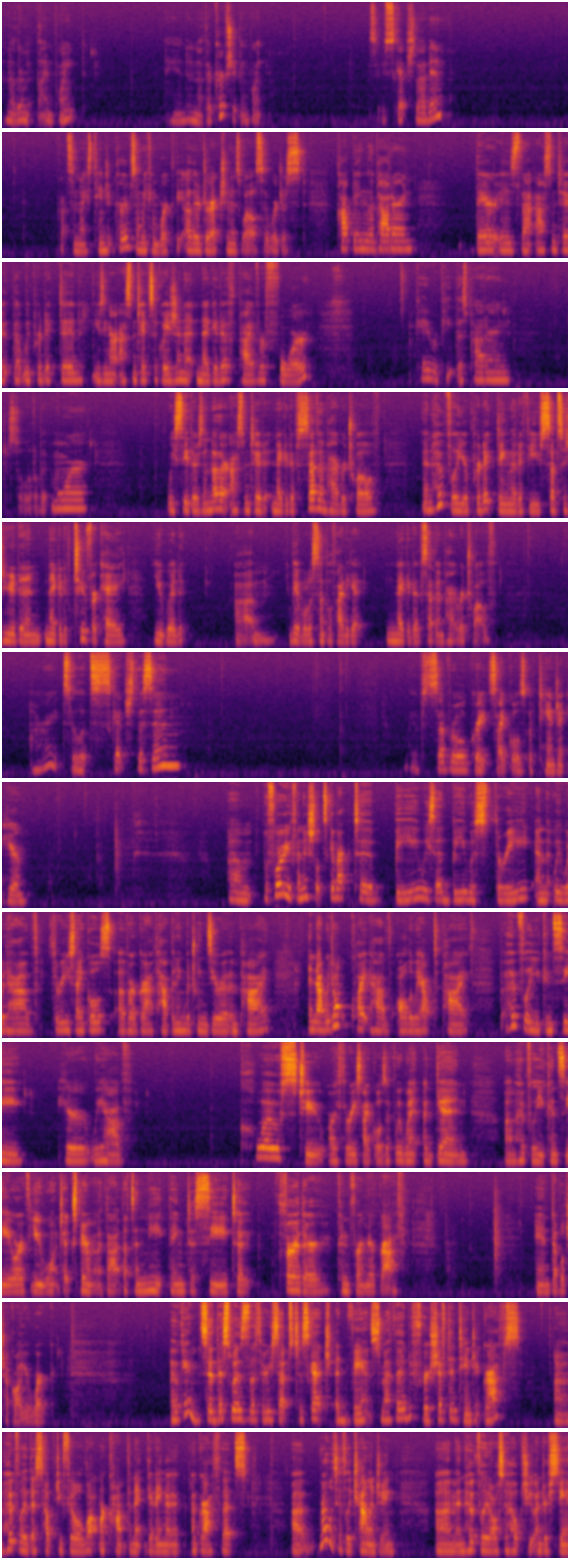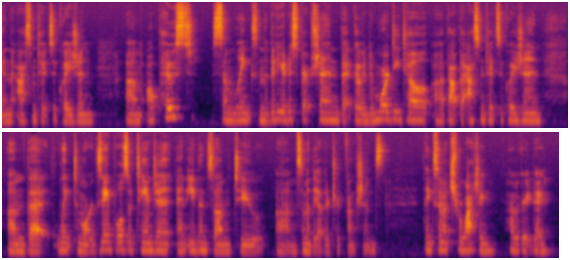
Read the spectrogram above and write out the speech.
another midline point. and another curve shaping point. So sketch that in. Got some nice tangent curves and we can work the other direction as well. So we're just copying the pattern. There is that asymptote that we predicted using our asymptotes equation at negative pi over 4. Okay, repeat this pattern just a little bit more. We see there's another asymptote at negative 7 pi over 12, and hopefully you're predicting that if you substituted in negative 2 for k, you would um, be able to simplify to get negative 7 pi over 12. All right, so let's sketch this in. We have several great cycles of tangent here. Um, before we finish, let's go back to B. We said B was 3 and that we would have three cycles of our graph happening between 0 and pi. And now we don't quite have all the way out to pi, but hopefully you can see here we have close to our three cycles. If we went again, um, hopefully you can see, or if you want to experiment with that, that's a neat thing to see to further confirm your graph and double check all your work. Okay, so this was the three steps to sketch advanced method for shifted tangent graphs. Uh, hopefully this helped you feel a lot more confident getting a, a graph that's uh, relatively challenging. Um, and hopefully it also helps you understand the asymptotes equation. Um, I'll post some links in the video description that go into more detail about the asymptotes equation, um, that link to more examples of tangent, and even some to um, some of the other trig functions. Thanks so much for watching. Have a great day.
